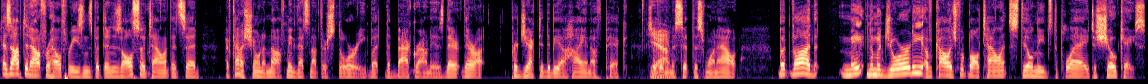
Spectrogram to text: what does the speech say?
has opted out for health reasons, but then there's also talent that said, I've kind of shown enough. Maybe that's not their story, but the background is they're they're uh, projected to be a high enough pick, so Yeah. they're going to sit this one out. But Vlad, the majority of college football talent still needs to play to showcase.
